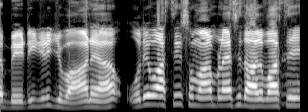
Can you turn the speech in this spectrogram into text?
ਅ, ਬੇਟੀ ਜਿਹੜੀ ਜਵਾਨ ਆ ਉਹਦੇ ਵਾਸਤੇ ਸਮਾਨ ਬਣਾਇਆ ਸੀ ਦਾਜ ਵਾਸਤੇ?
